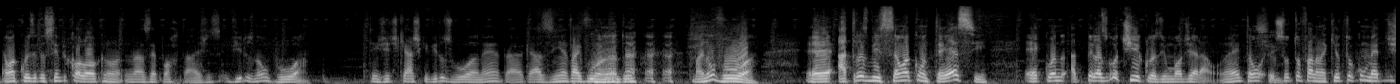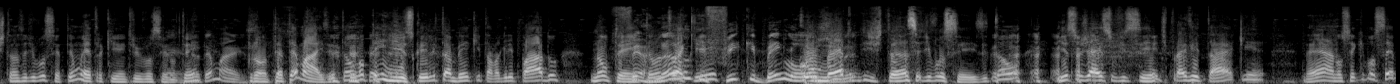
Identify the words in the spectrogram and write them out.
é uma coisa que eu sempre coloco nas reportagens: vírus não voa. Tem gente que acha que vírus voa, né? A casinha vai voando, mas não voa. É, a transmissão acontece é quando pelas gotículas, de um modo geral. Né? Então, Sim. se eu estou falando aqui, eu estou com um metro de distância de você. Tem um metro aqui entre você, não Tem, tem? até mais. Pronto, tem até mais. Então não tem risco. Ele também, que estava gripado, não tem. então eu Fernando tô aqui que fique bem longe, com um metro né? de distância de vocês. Então, isso já é suficiente para evitar que, né, a não ser que você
